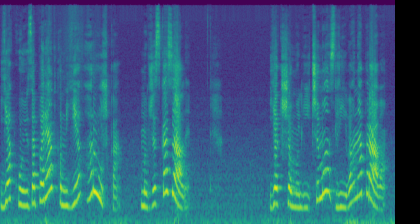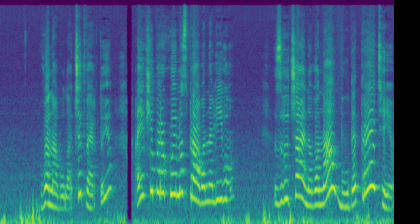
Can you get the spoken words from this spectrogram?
Якою за порядком є грушка? Ми вже сказали. Якщо ми лічимо зліва направо, вона була четвертою. А якщо порахуємо справа наліво, звичайно, вона буде третьою.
